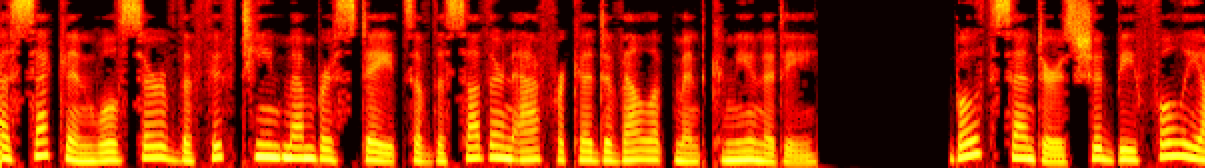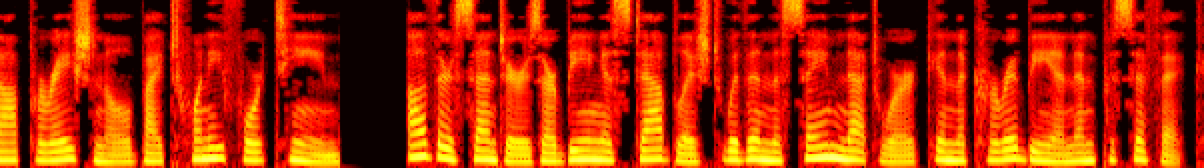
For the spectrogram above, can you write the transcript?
A second will serve the 15 member states of the Southern Africa Development Community. Both centers should be fully operational by 2014. Other centers are being established within the same network in the Caribbean and Pacific.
